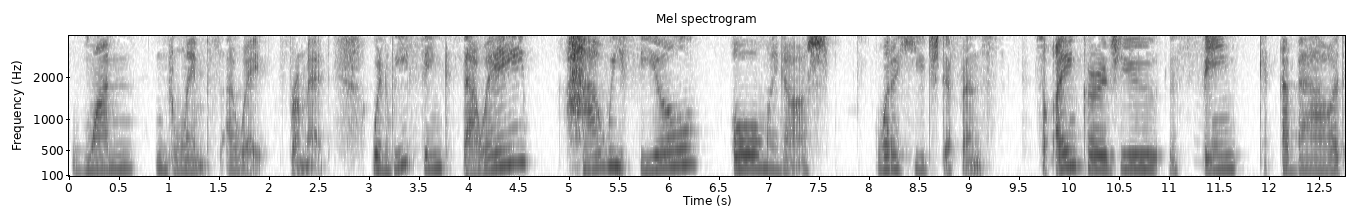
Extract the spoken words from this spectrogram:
one glimpse away from it. When we think that way, how we feel, oh my gosh, what a huge difference. So I encourage you to think about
